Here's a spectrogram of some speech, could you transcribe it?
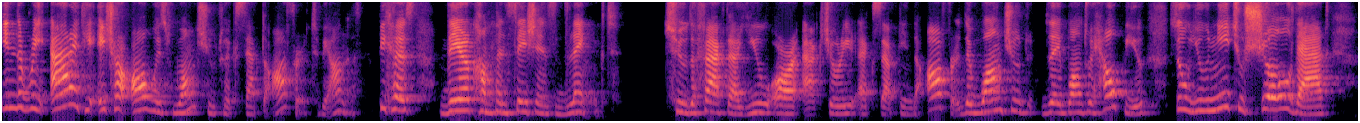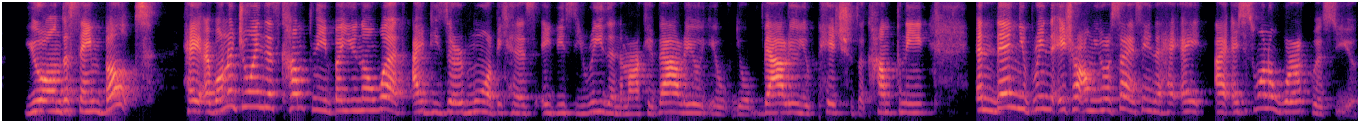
In the reality, HR always wants you to accept the offer, to be honest, because their compensation is linked to the fact that you are actually accepting the offer. They want you, they want to help you. So you need to show that you're on the same boat hey, I want to join this company, but you know what? I deserve more because ABC reason, the market value, you, your value, you pitch to the company. And then you bring the HR on your side saying that, hey, I, I just want to work with you.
